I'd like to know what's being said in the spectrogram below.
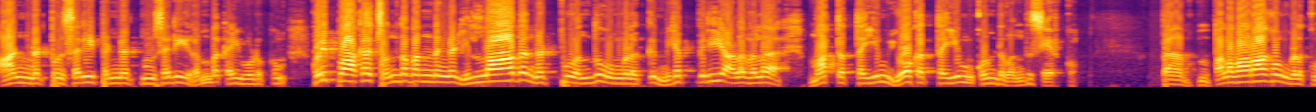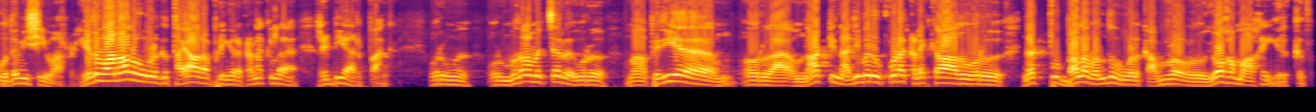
ஆண் நட்பும் சரி பெண் நட்பும் சரி ரொம்ப கை கொடுக்கும். குறிப்பாக சொந்த பந்தங்கள் இல்லாத நட்பு வந்து உங்களுக்கு மிகப்பெரிய அளவில் மாற்றத்தையும் யோகத்தையும் கொண்டு வந்து சேர்க்கும். ப- பலவாறாக உங்களுக்கு உதவி செய்வார்கள். எதுவானாலும் உங்களுக்கு தயார் அப்படிங்கிற கணக்கில் ரெடியாக இருப்பாங்க. ஒரு ஒரு முதலமைச்சர் ஒரு ம- பெரிய ஒரு நாட்டின் அதிபர் கூட கிடைக்காத ஒரு நட்பு பலம் வந்து உங்களுக்கு அவ்வளவு யோகமாக இருக்குது.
